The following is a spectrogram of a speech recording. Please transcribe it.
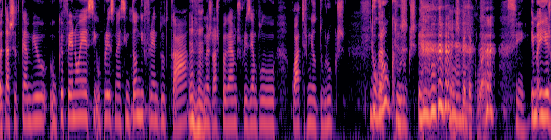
a taxa de câmbio, o café não é assim, o preço não é assim tão diferente do de cá, mas nós pagamos, por exemplo, 4 mil Tugruques. Tugruques. É espetacular. Sim. E, e as,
